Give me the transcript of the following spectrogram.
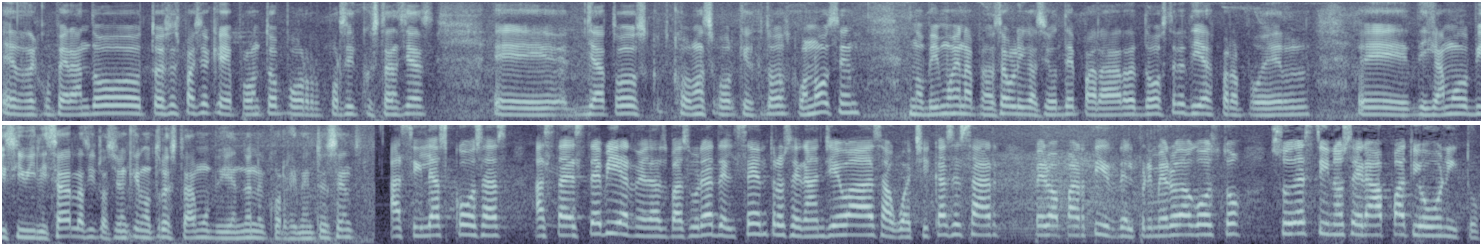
eh, recuperando todo ese espacio que de pronto por, circunstancias eh, ya todos porque todos conocen. Nos vimos en la penosa obligación de parar dos, tres días para poder, eh, digamos, visibilizar la situación que nosotros estamos viviendo en el corregimiento del centro. Así las cosas, hasta este viernes las basuras del centro serán llevadas a Huachica Cesar, pero a partir del primero de agosto su destino será Patio Bonito.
